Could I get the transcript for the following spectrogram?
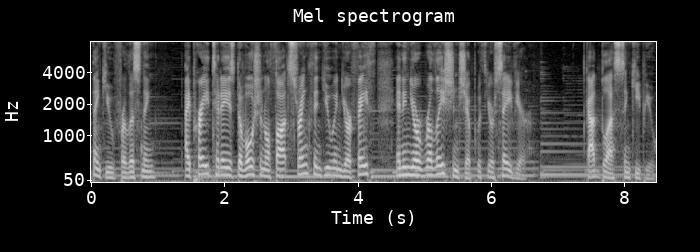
Thank you for listening. I pray today's devotional thought strengthened you in your faith and in your relationship with your Savior. God bless and keep you.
